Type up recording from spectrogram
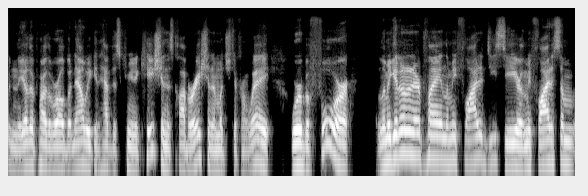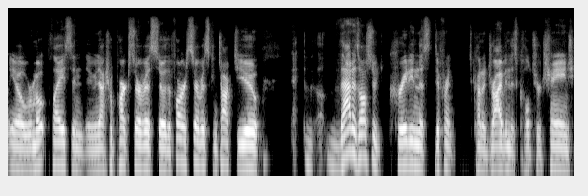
in the other part of the world, but now we can have this communication, this collaboration in a much different way. Where before, let me get on an airplane, let me fly to DC or let me fly to some you know remote place in, National Park Service so the Forest Service can talk to you. That is also creating this different kind of driving this culture change.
